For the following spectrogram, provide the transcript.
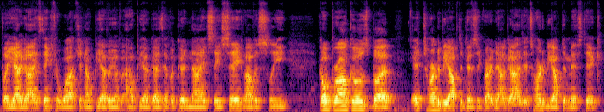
But yeah, guys, thanks for watching. I hope you have I hope you guys have a good night. Stay safe, obviously. Go Broncos, but it's hard to be optimistic right now, guys. It's hard to be optimistic.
